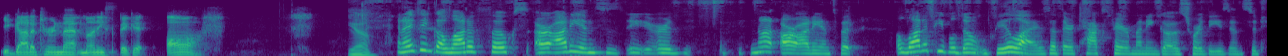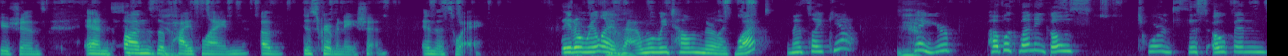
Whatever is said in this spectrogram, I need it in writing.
You got to turn that money spigot off. Yeah. And I think a lot of folks, our audience, is- or not our audience, but a lot of people don't realize that their taxpayer money goes toward these institutions and funds the Yeah. pipeline of discrimination in this way. They don't realize Yeah. that. And when we tell them, they're like, what? And it's like, yeah, Yeah. yeah, your public money goes towards this open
